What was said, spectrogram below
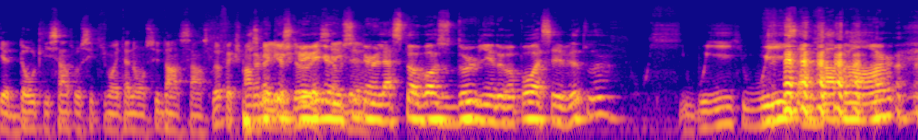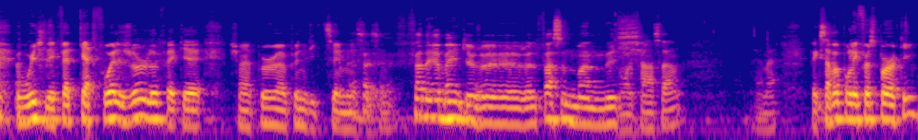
il y a d'autres licences aussi qui vont être annoncées dans ce sens-là. Fait que je pense que, les je deux. aussi qu'un Last of Us 2 viendra pas assez vite, là oui, oui, ça nous en prend un. Oui, je l'ai fait quatre fois le jeu, là, fait que je suis un peu, un peu une victime. Là, ça. Faudrait bien que je, je, le fasse une bonne On le fait ensemble. Fait que ça va pour les first party?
